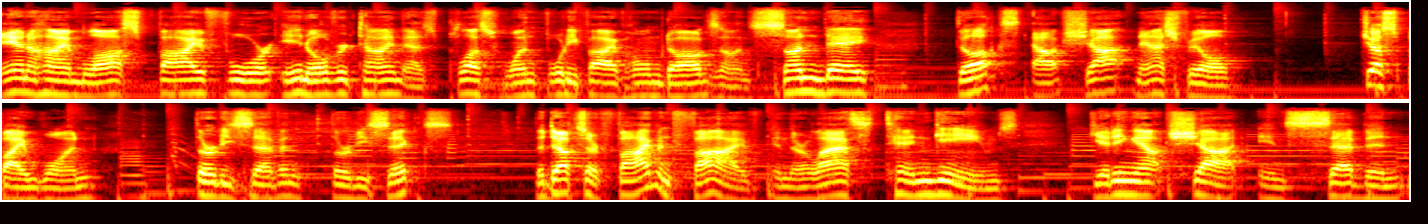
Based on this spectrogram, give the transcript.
Anaheim lost 5 4 in overtime as plus 145 home dogs on Sunday. Ducks outshot Nashville just by one, 37 36. The Ducks are 5 and 5 in their last 10 games, getting outshot in 7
